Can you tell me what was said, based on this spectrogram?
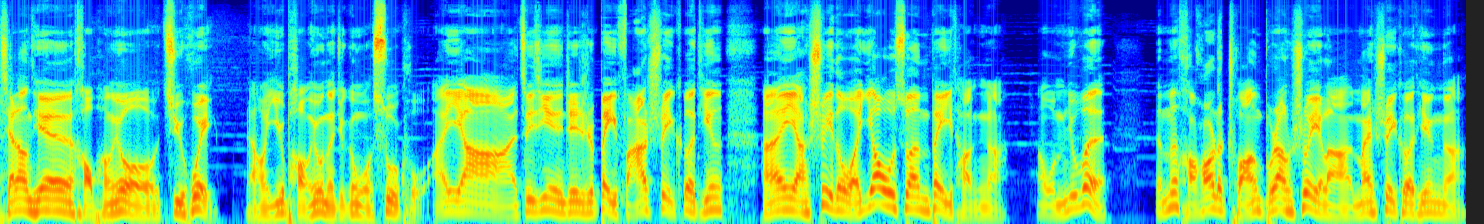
前两天好朋友聚会，然后一个朋友呢就跟我诉苦：“哎呀，最近这是被罚睡客厅，哎呀，睡得我腰酸背疼啊！”啊，我们就问：“怎么好好的床不让睡了，怎么还睡客厅啊？”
